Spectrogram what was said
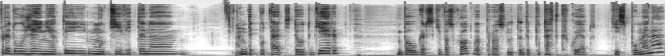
предложенията и мотивите на депутатите от ГЕРБ, Български възход, въпросната депутатка, която ти спомена,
